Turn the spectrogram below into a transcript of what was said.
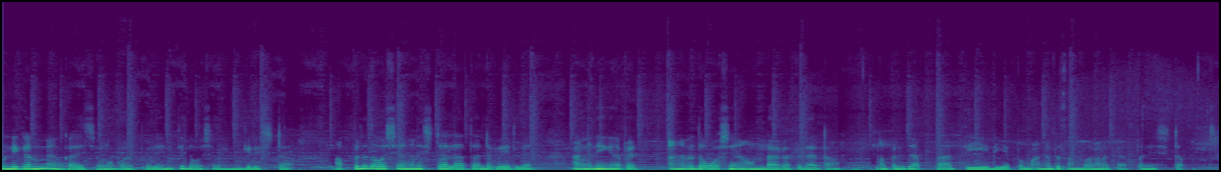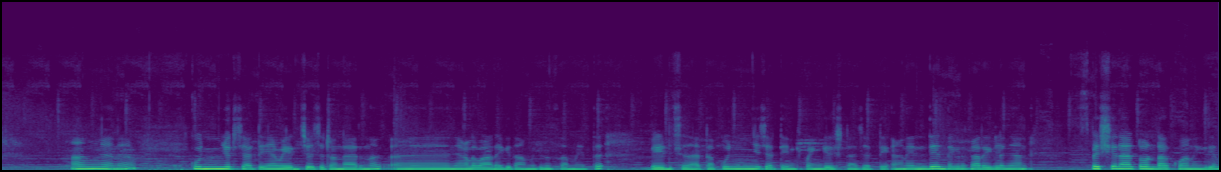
ഉണ്ണിക്കണ്ണൻ ഞാൻ കഴിച്ചോളും കുഴപ്പമില്ല. എനിക്ക് ദോശ ഭയങ്കര ഇഷ്ടമാണ് അപ്പന് ദോശ അങ്ങനെ ഇഷ്ടമല്ലാത്തതിന്റെ പേരിൽ അങ്ങനെ ഇങ്ങനെ പെ അങ്ങനെ ദോശ ഞാൻ ഉണ്ടാക്കത്തില്ല കേട്ടോ. അപ്പന് ചപ്പാത്തി ഇടിയപ്പം അങ്ങനത്തെ സംഭവങ്ങളൊക്കെ അപ്പന് ഇഷ്ടം. അങ്ങനെ കുഞ്ഞൊരു ചട്ടി ഞാൻ മേടിച്ച് വെച്ചിട്ടുണ്ടായിരുന്നു. ഞങ്ങൾ വാടകയ്ക്ക് താമസിക്കുന്ന സമയത്ത് മേടിച്ചതാട്ടോ കുഞ്ഞു ചട്ടി എനിക്ക് ഭയങ്കര ഇഷ്ടമാണ് ചട്ടി. അങ്ങനെ എന്റെ എന്തെങ്കിലും കറികൾ ഞാൻ സ്പെഷ്യലായിട്ട് ഉണ്ടാക്കുവാണെങ്കിലും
